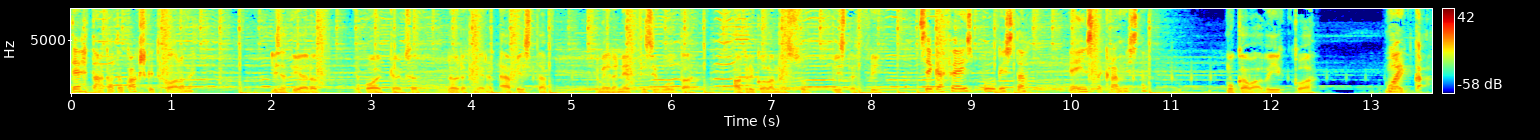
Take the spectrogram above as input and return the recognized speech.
tehtaan katu 23. Lisätiedot ja poikkeukset löydät meidän appista ja meidän nettisivulta agrikolamessu.fi. sekä Facebookista ja Instagramista. Mukavaa viikkoa. Moikka!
